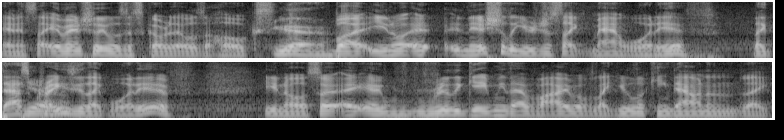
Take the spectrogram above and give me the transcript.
and it's like eventually it was discovered that it was a hoax. Yeah. But you know, initially you're just like, man, what if? Like that's Yeah. crazy. Like what if? You know, so it, it really gave me that vibe of like you looking down and like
